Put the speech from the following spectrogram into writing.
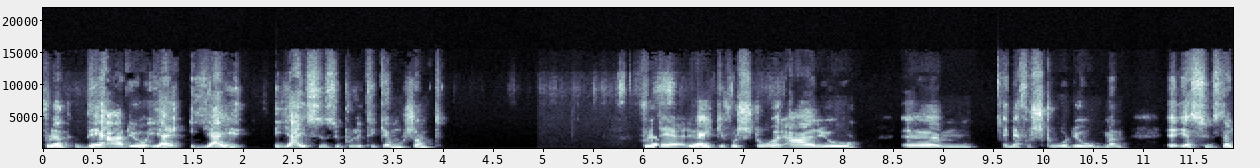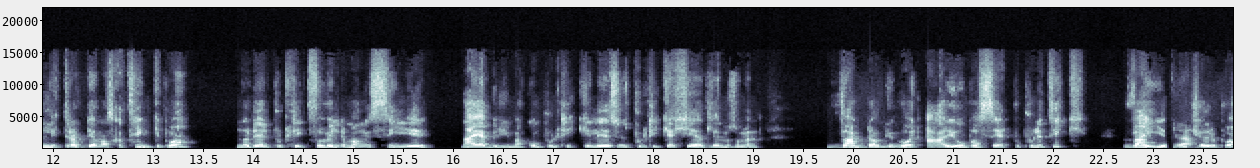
For det er det jo Jeg, jeg, jeg syns jo politikk er morsomt. For det, det, er det jeg ikke forstår, er jo um, Eller jeg forstår det jo, men jeg syns det er litt rart det man skal tenke på når det gjelder politikk. For veldig mange sier nei, jeg bryr meg ikke om politikk, eller jeg syns politikk er kjedelig, eller noe sånt. Men hverdagen vår er jo basert på politikk. Veier vi kjører på,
